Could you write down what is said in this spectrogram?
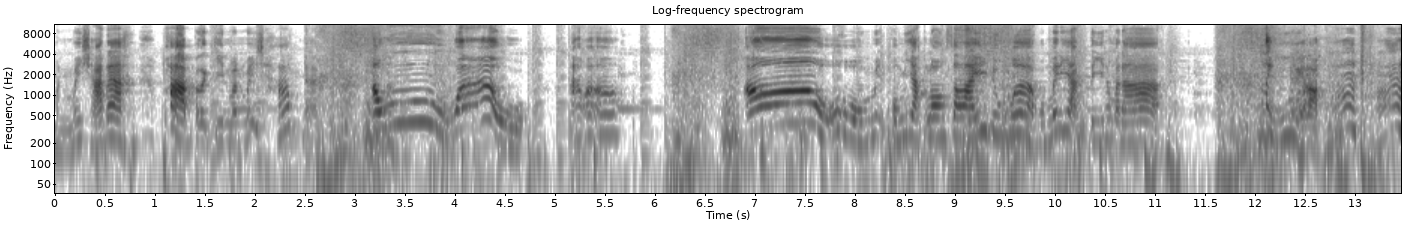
มันไม่ชัดอะภาพสกินมันไม่ชัดนะ เอ้า ว้าวเอาเอาเอาเอาโอ้โหผมผมอยากลองสไลด์ดูว่าผมไม่ได้อยากตีธรรมดานี่ไงล่ะหืมหืม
